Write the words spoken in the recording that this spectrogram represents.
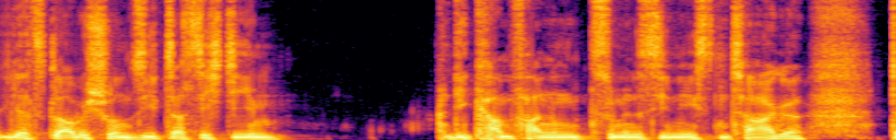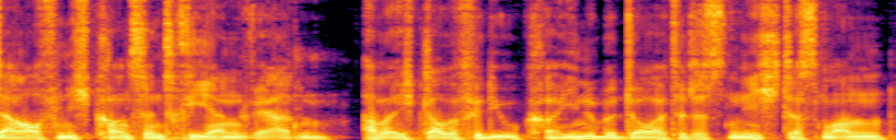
jetzt, glaube ich, schon sieht, dass sich die die Kampfhandlungen zumindest die nächsten Tage darauf nicht konzentrieren werden. Aber ich glaube, für die Ukraine bedeutet es nicht, dass man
